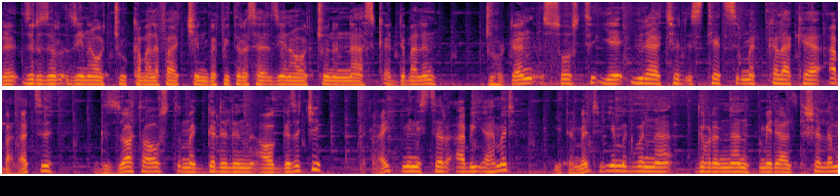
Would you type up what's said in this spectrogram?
ወደ ዝርዝር ዜናዎቹ ከማለፋችን በፊት ርዕሰ ዜናዎቹን እናስቀድማለን። ጆርዳን ሦስት የዩናይትድ ስቴትስ መከላከያ አባላት ግዛቷ ውስጥ መገደልን አወገዘች። ጠቅላይ ሚኒስትር አቢይ አህመድ የተመድ የምግብና ግብርናን ሜዳል ተሸለሙ።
